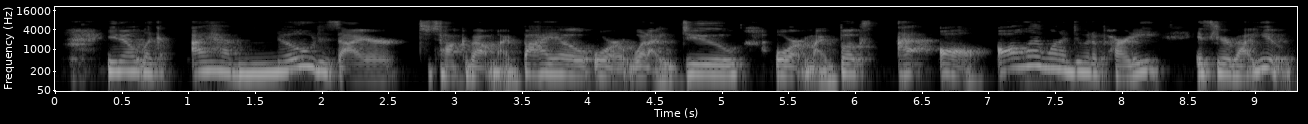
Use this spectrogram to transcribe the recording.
you know, like I have no desire to talk about my bio or what I do or my books at all. All I want to do at a party is hear about you.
